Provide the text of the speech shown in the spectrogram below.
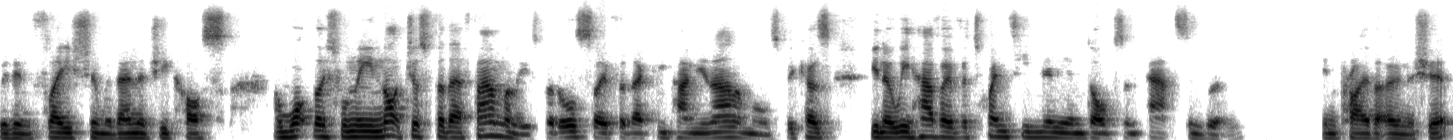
with inflation, with energy costs, and what this will mean not just for their families but also for their companion animals. Because you know we have over 20 million dogs and cats in britain in private ownership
